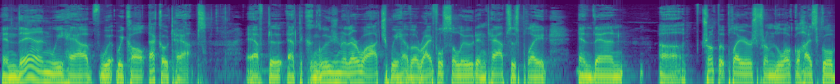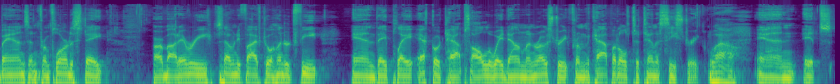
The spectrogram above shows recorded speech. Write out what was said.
and then we have what we call echo taps after at the conclusion of their watch we have a rifle salute and taps is played and then uh, trumpet players from the local high school bands and from florida state are about every 75 to 100 feet and they play echo taps all the way down monroe street from the capitol to tennessee street Wow. and it's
